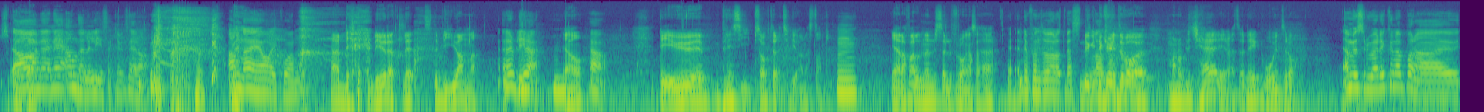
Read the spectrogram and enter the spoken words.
supportrar. nej, nej, Anna eller Lisa kan vi säga då. Anna är aik -an. Ja, det, det är ju rätt lätt. Det blir ju Anna. Ja, det blir det. Ja. Ja. Det är ju principsak det där tycker jag nästan. Mm. I alla fall när du ställer frågan så här. Det får inte vara något västlag. du kan ju inte vara... Man har blivit kär i den, du. Det går ju inte då. Ja, men så du hade kunnat bara eh,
